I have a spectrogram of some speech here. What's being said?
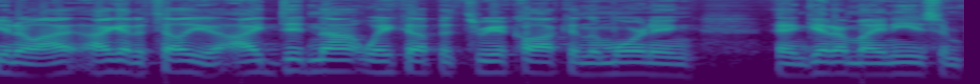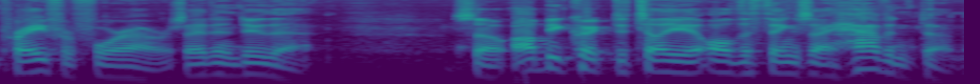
You know, I, I got to tell you, I did not wake up at 3 o'clock in the morning and get on my knees and pray for four hours. I didn't do that. So, I'll be quick to tell you all the things I haven't done.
